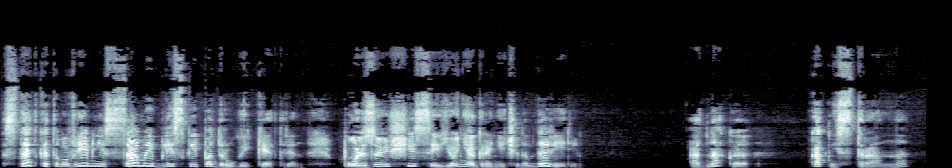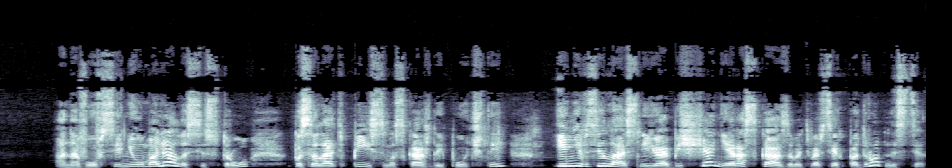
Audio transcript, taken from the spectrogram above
стать к этому времени самой близкой подругой Кэтрин, пользующейся ее неограниченным доверием. Однако, как ни странно, она вовсе не умоляла сестру посылать письма с каждой почтой и не взяла с нее обещание рассказывать во всех подробностях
